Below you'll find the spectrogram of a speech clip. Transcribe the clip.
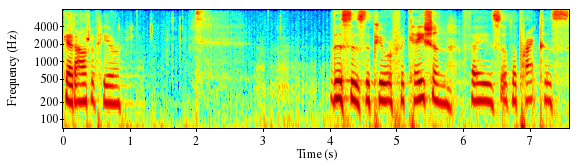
get out of here. This is the purification phase of the practice.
